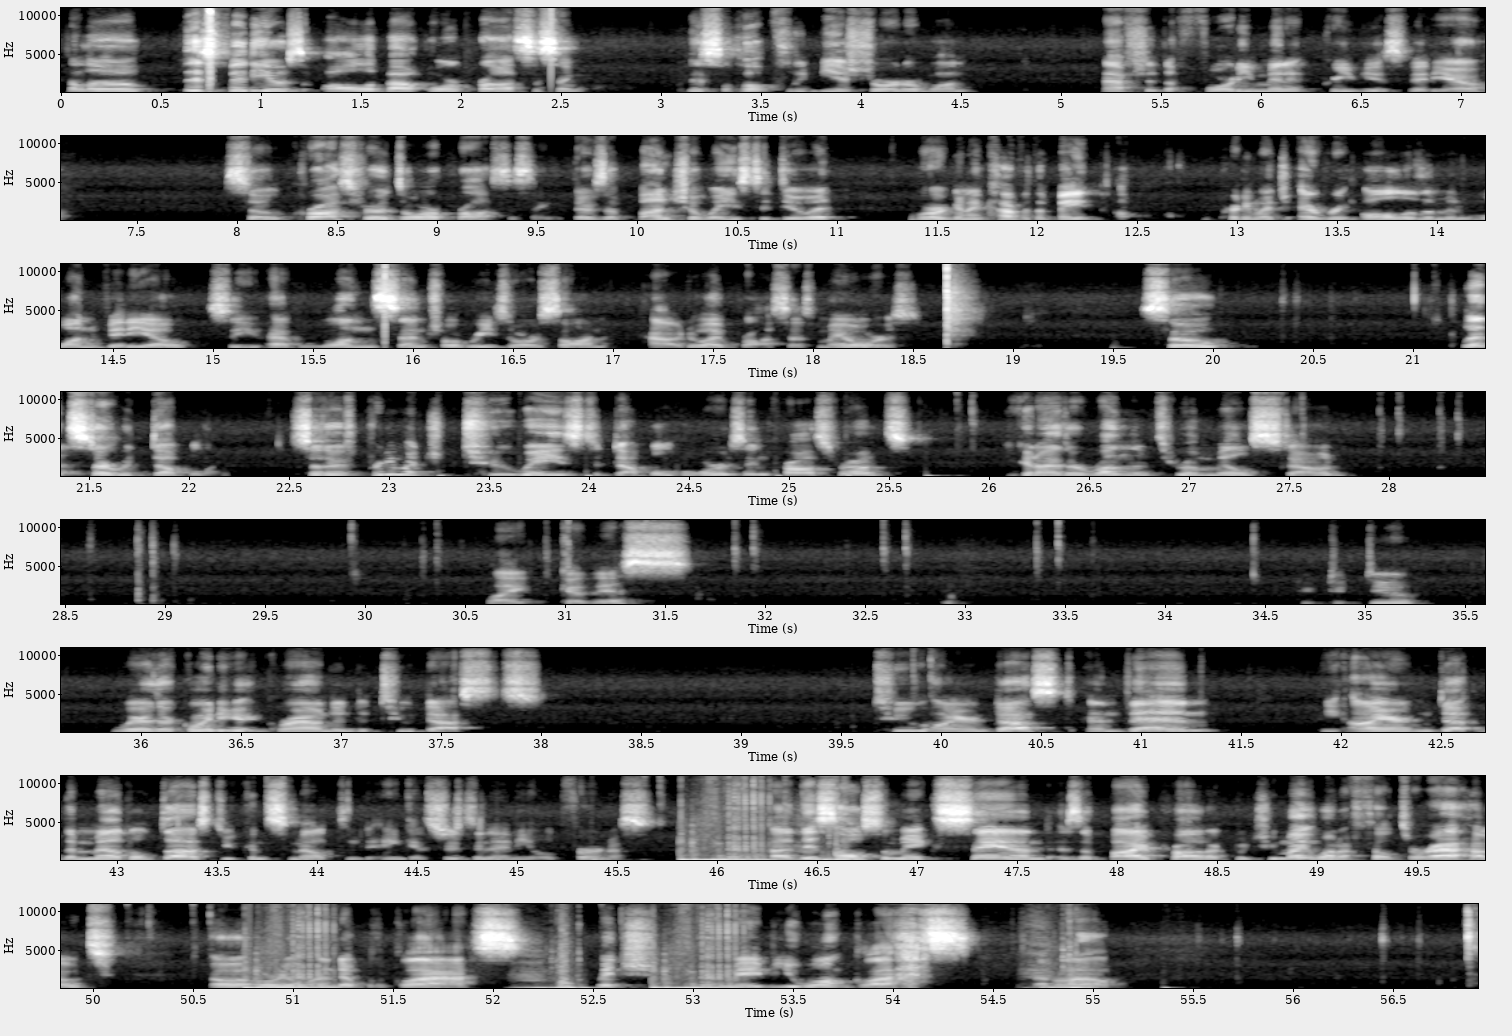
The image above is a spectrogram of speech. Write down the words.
Hello, this video is all about ore processing. This will hopefully be a shorter one after the 40 minute previous video. So Crossroads ore processing, there's a bunch of ways to do it. We're going to cover the bait, pretty much every all of them in one video, so you have one central resource on how do I process my ores. So let's start with doubling. So there's pretty much two ways to double ores in Crossroads. You can either run them through a millstone, like this, do, do, do, where they're going to get ground into two dusts. Two iron dust, and then the iron, the metal dust you can smelt into ingots, just in any old furnace. Uh, this also makes sand as a byproduct, which you might want to filter out, uh, or you'll end up with glass, which maybe you want glass. I don't know.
